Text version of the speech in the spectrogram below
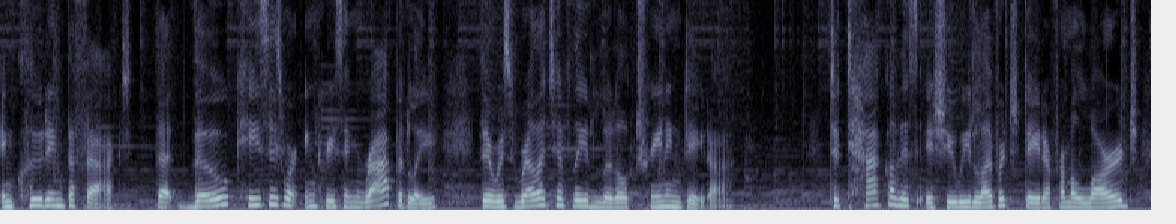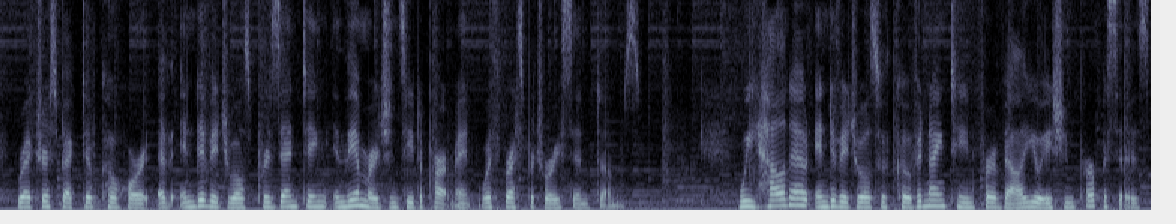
including the fact that though cases were increasing rapidly, there was relatively little training data. To tackle this issue, we leveraged data from a large retrospective cohort of individuals presenting in the emergency department with respiratory symptoms. We held out individuals with COVID 19 for evaluation purposes,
